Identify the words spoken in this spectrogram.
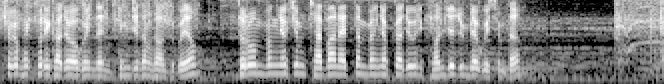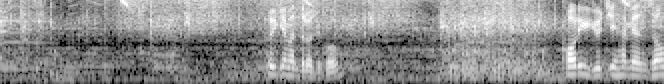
추가 팩토리 가져가고 있는 김지성 선수고요. 들어온 병력 지금 잡아냈던 병력 가지고 견제 준비하고 있습니다. 끌게 만들어주고 거리 유지하면서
